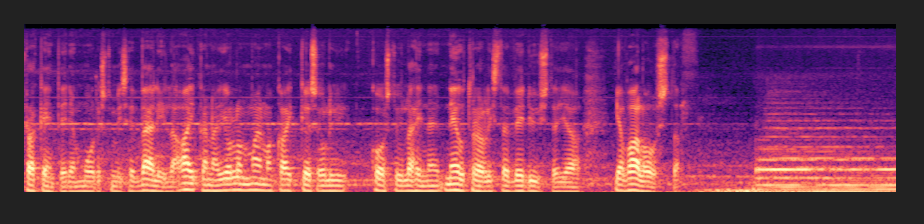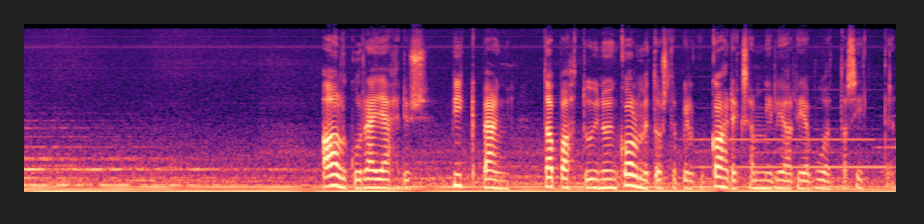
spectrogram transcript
rakenteiden muodostumisen välillä aikana, jolloin maailmankaikkeus oli, koostui lähinnä neutraalista vedystä ja, ja valosta. Alkuräjähdys, Big Bang, tapahtui noin 13,8 miljardia vuotta sitten.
